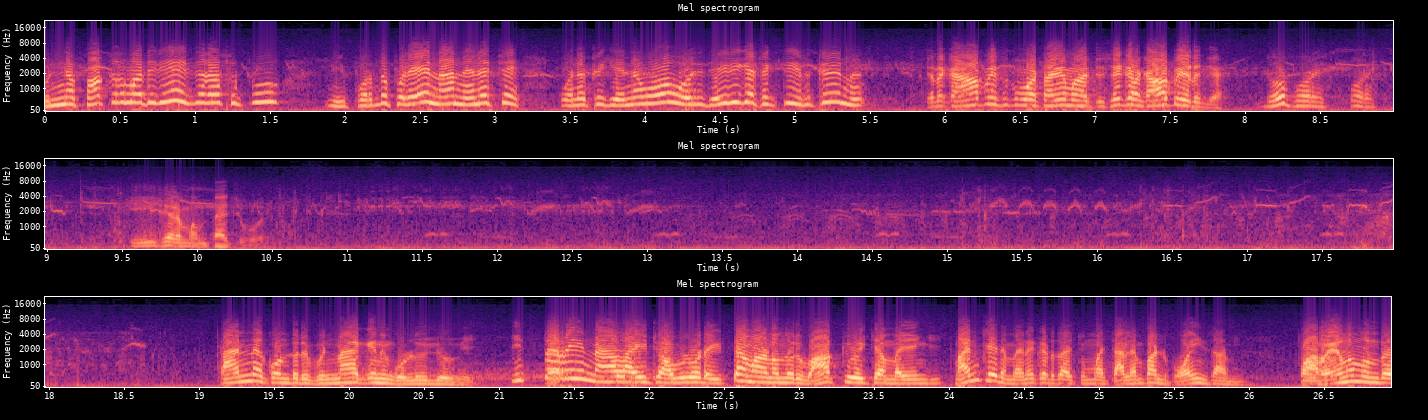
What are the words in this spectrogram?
உன்னை பாக்குற மாதிரியே இதுடா சுப்பு நீ பிறந்தப்பவே நான் நினைச்சேன் உனக்கு என்னவோ ஒரு தெய்வீக சக்தி இருக்குன்னு எனக்கு ஆபீஸுக்கு போக டைம் ஆச்சு சீக்கிரம் காப்பி எடுங்க இதோ போறேன் போறேன் ഈശ്വര മമതാച്ചു പോലും തന്നെ കൊണ്ടൊരു പിണ്ണാക്കിനും കൊള്ളൂല്ലോവേ ഇത്രയും നാളായിട്ട് അവളോട് ഇഷ്ടമാണെന്നൊരു വാക്ക് വെക്കാൻ വയ്യെങ്കിൽ മനുഷ്യനെ മെനക്കെടുത്താ ചുമ്മാ ചലമ്പാണ്ട് പോയി സ്വാമി. പറയണമെന്നുണ്ട്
